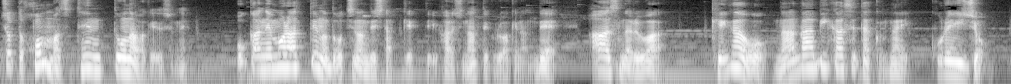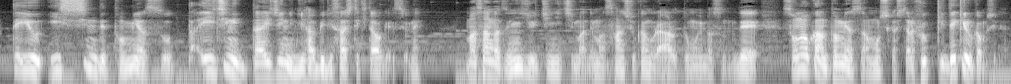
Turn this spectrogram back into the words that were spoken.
ちょっと本末転倒なわけですよね。お金もらってのどっちなんでしたっけっていう話になってくるわけなんで、アーセナルは怪我を長引かせたくない、これ以上っていう一心で富安を大事に大事にリハビリさせてきたわけですよね。まあ3月21日までまあ3週間ぐらいあると思いますんで、その間富安さんもしかしたら復帰できるかもしれない。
